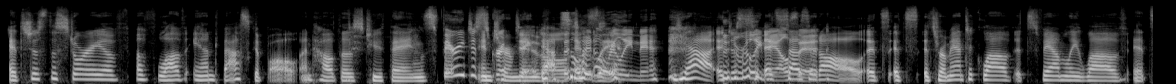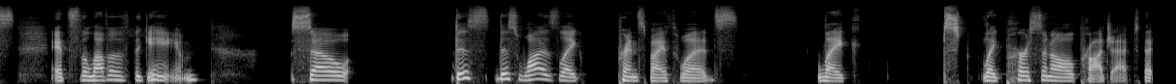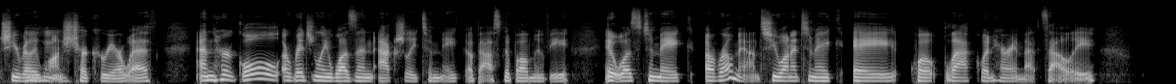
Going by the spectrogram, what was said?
it's just the story of of love and basketball and how those two things very descriptive. Absolutely, really na- yeah, it just really it says it. it. all. It's it's it's romantic love, it's family love, it's it's the love of the game. So this this was like Prince Bythewood's like like personal project that she really mm-hmm. launched her career with. And her goal originally wasn't actually to make a basketball movie. It was to make a romance. She wanted to make a quote black when Harry met Sally.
